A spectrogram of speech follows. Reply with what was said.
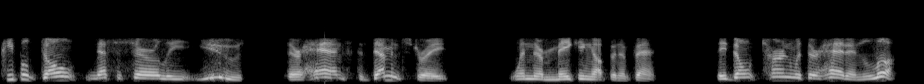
people don't necessarily use their hands to demonstrate when they're making up an event. They don't turn with their head and look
